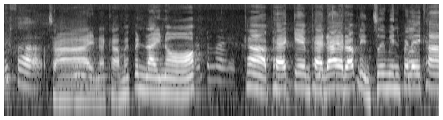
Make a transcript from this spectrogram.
นี่ค่ะใช่นะคะ ไม่เป็นไรเนาะไม่เป็นไรค่ะ แพ้เกมแพ้ได้รับหลินจื้อมินไปเลยค่ะ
